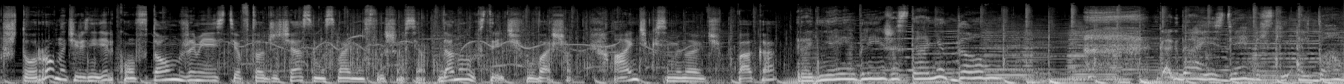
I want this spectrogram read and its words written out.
что ровно через недельку в том же месте, в тот же час мы с вами услышимся. До новых встреч. Ваша Анечка Семенович. Пока. Роднее ближе станет дом, когда есть дембельский альбом.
